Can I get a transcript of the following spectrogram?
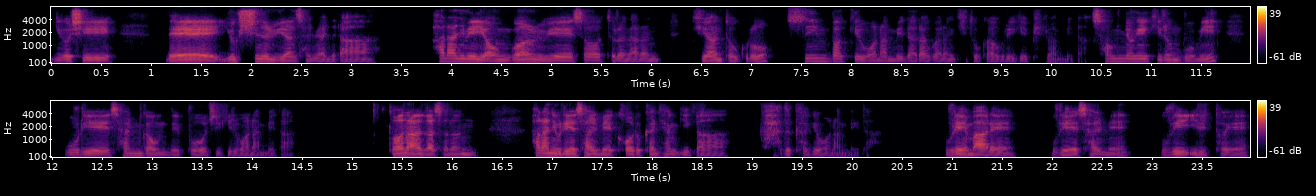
이것이 내 육신을 위한 삶이 아니라 하나님의 영광을 위해서 드러나는 귀한 도구로 쓰임 받길 원합니다라고 하는 기도가 우리에게 필요합니다. 성령의 기름 부음이 우리의 삶 가운데 부어지길 원합니다. 더 나아가서는 하나님 우리의 삶에 거룩한 향기가 가득하게 원합니다. 우리의 말에, 우리의 삶에, 우리의 일터에,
